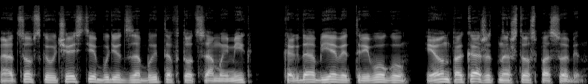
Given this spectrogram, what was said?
а отцовское участие будет забыто в тот самый миг, когда объявят тревогу, и он покажет, на что способен.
